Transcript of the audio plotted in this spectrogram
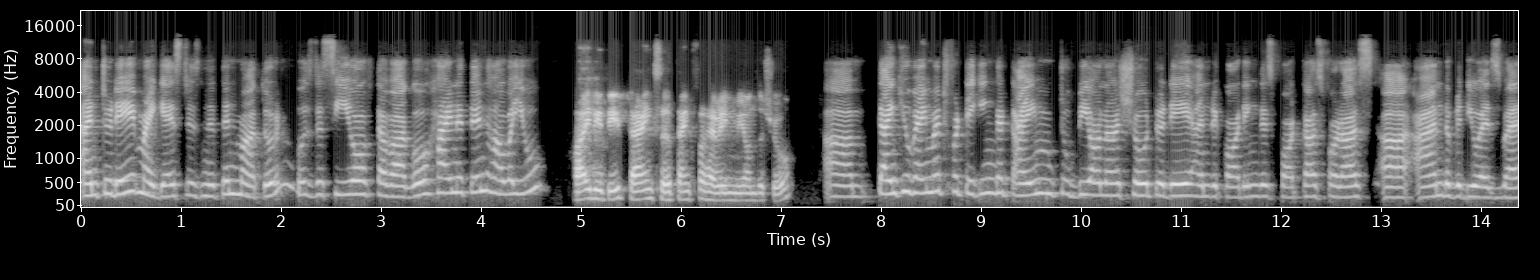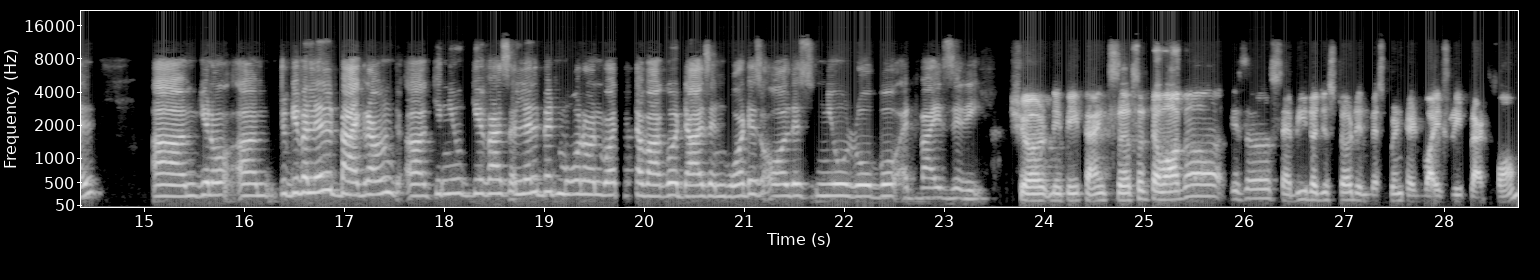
And today, my guest is Nitin Mathur, who's the CEO of Tavaga. Hi, Nitin, how are you? Hi, Neeti. Thanks. Uh, thanks for having me on the show. Um, thank you very much for taking the time to be on our show today and recording this podcast for us uh, and the video as well. Um, you know, um, to give a little background, uh, can you give us a little bit more on what Tavaga does and what is all this new robo advisory? Sure, Niti, thanks. Uh, so, Tavaga is a SEBI registered investment advisory platform.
